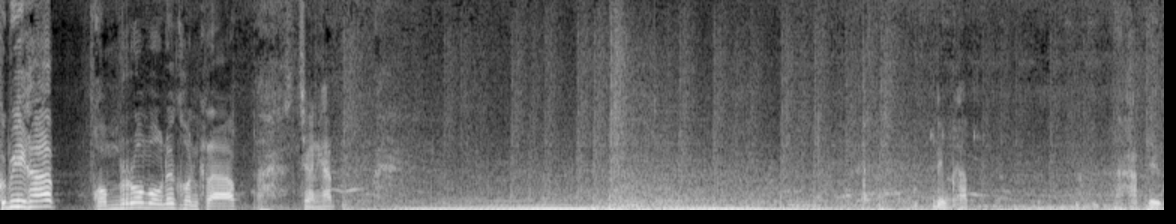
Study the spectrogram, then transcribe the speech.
คุณวีครับ ผมร่วมวงด้วยคนครับ อะเชิญครับ ดื่มครับนะครับดื่ม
